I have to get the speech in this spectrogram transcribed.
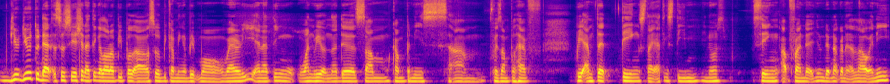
due due to that association, I think a lot of people are also becoming a bit more wary. And I think one way or another, some companies, um, for example, have preempted things like I think Steam, you know, saying upfront that you know they're not going to allow any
